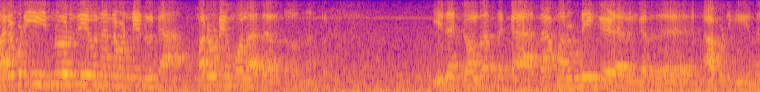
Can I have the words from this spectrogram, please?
மறுபடியும் இன்னொரு ஜீவன் என்ன பண்ணிட்டு இருக்கான் மறுபடியும் மூலாதாரத்துல வந்துட்டு இதை சொல்றதுக்காக தான் மறுபடியும் கீழே இறங்குறது அப்படின்னு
